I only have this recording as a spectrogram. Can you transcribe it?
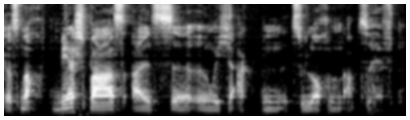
das macht mehr Spaß, als äh, irgendwelche Akten zu lochen und abzuheften.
